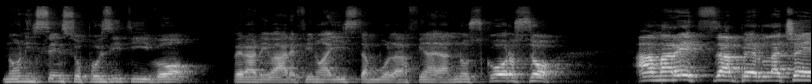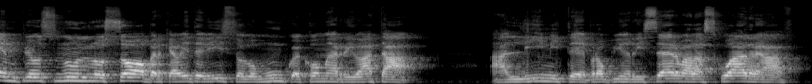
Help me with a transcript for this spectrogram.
non in senso positivo, per arrivare fino a Istanbul alla finale l'anno scorso Amarezza per la Champions, non lo so perché avete visto comunque come è arrivata al limite proprio in riserva la squadra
